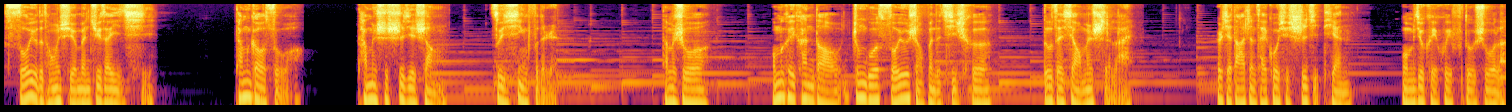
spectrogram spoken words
所有的同学们聚在一起，他们告诉我。他们是世界上最幸福的人。他们说，我们可以看到中国所有省份的汽车都在向我们驶来，而且大震才过去十几天，我们就可以恢复读书了。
